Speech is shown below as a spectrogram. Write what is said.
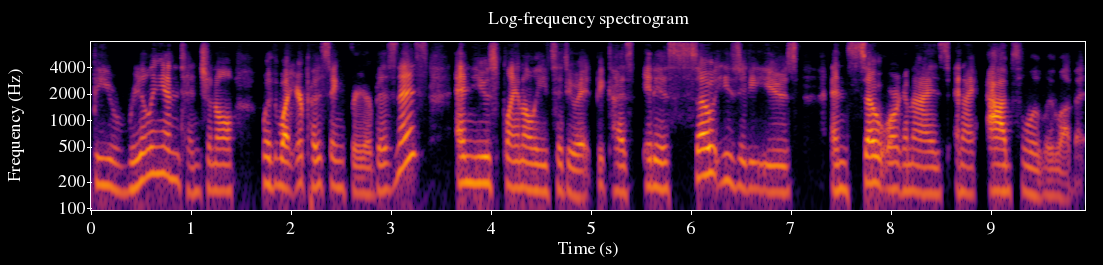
be really intentional with what you're posting for your business, and use Planoly to do it because it is so easy to use and so organized, and I absolutely love it.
